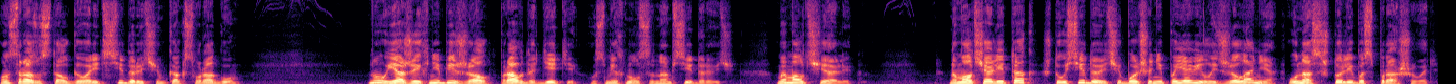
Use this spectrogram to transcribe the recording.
Он сразу стал говорить с Сидоровичем, как с врагом. «Ну, я же их не бежал, правда, дети?» — усмехнулся нам Сидорович. Мы молчали. Но молчали так, что у Сидоровича больше не появилось желания у нас что-либо спрашивать.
